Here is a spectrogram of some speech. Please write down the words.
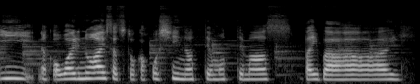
いい、なんか終わりの挨拶とか欲しいなって思ってます。バイバーイ。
